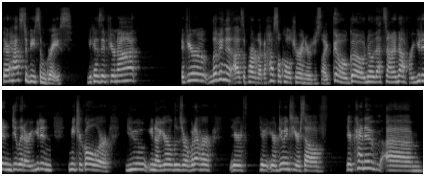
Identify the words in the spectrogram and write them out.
there has to be some grace. Because if you're not, if you're living as a part of like a hustle culture and you're just like, go, go, no, that's not enough, or you didn't do it, or you didn't meet your goal, or you, you know, you're a loser, or whatever you're you're doing to yourself you're kind of um,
